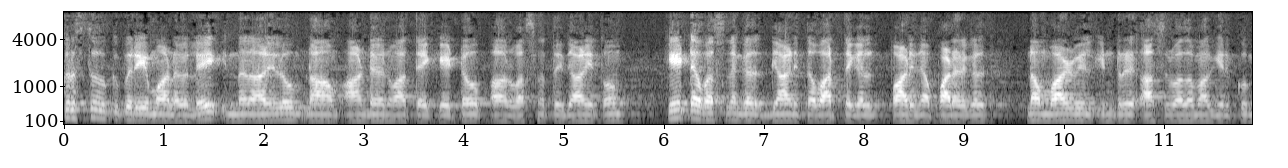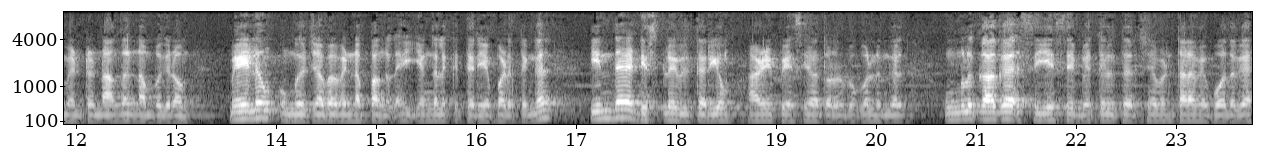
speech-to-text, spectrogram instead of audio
கிறிஸ்துவுக்கு பிரியமானவர்களே இந்த நாளிலும் நாம் ஆண்டவன் வார்த்தை கேட்டோம் அவர் வசனத்தை தியானித்தோம். கேட்ட வசனங்கள் தியானித்த வார்த்தைகள் பாடின பாடல்கள் நம் வாழ்வில் இன்று ஆசீர்வாதமாக இருக்கும் என்று நாங்கள் நம்புகிறோம். மேலும் உங்கள் ஜெப விண்ணப்பங்களை எங்களுக்கு தெரியப்படுத்துங்கள். இந்த டிஸ்பிளேவில் தெரியும். அழைபேசியை தொடர்பு கொள்ளுங்கள். உங்களுக்காக சிஎஸ்ஐ பெத்தில் திருச்செவன் தலைமை போதக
